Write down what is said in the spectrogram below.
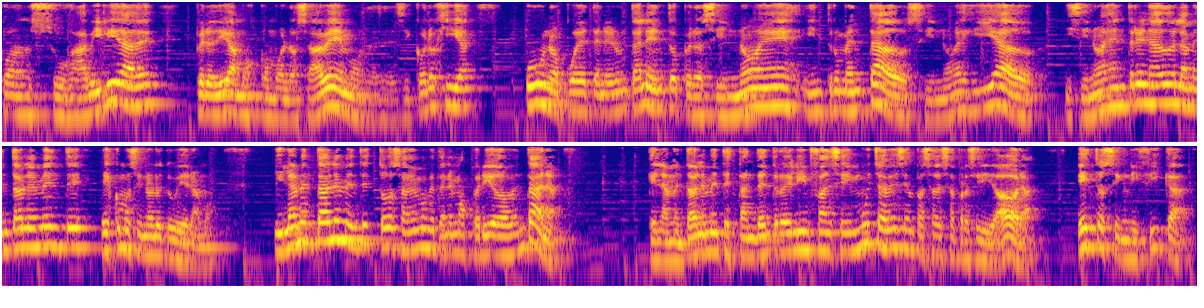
con sus habilidades, pero digamos, como lo sabemos desde psicología, uno puede tener un talento, pero si no es instrumentado, si no es guiado y si no es entrenado, lamentablemente es como si no lo tuviéramos. Y lamentablemente todos sabemos que tenemos periodos ventana, que lamentablemente están dentro de la infancia y muchas veces han pasado desapercibidos. Ahora, ¿esto significa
